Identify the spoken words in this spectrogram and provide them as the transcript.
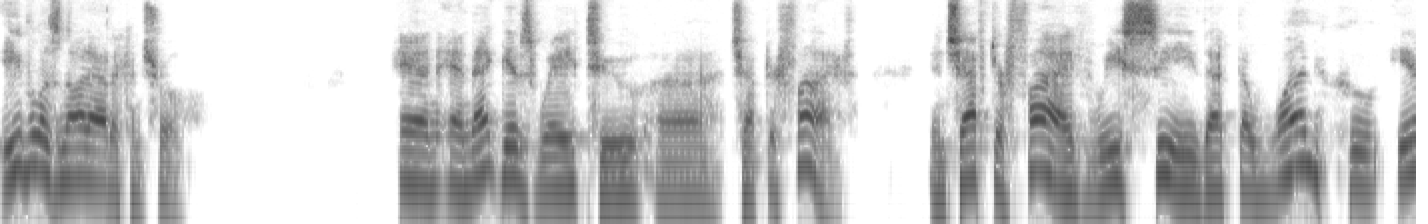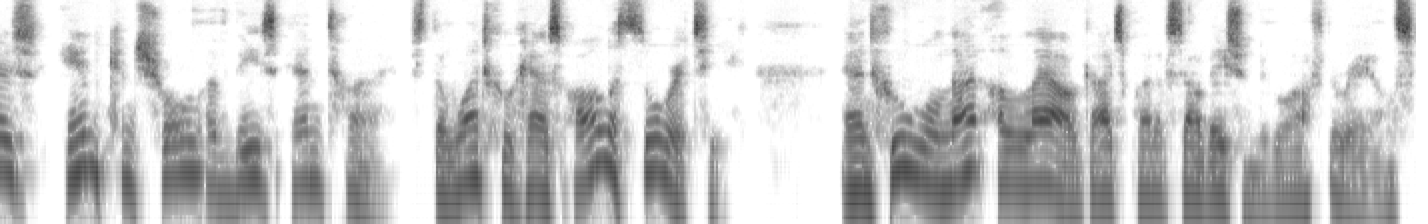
Evil is not out of control. And, and that gives way to uh, chapter 5. In chapter 5, we see that the one who is in control of these end times, the one who has all authority, and who will not allow God's plan of salvation to go off the rails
